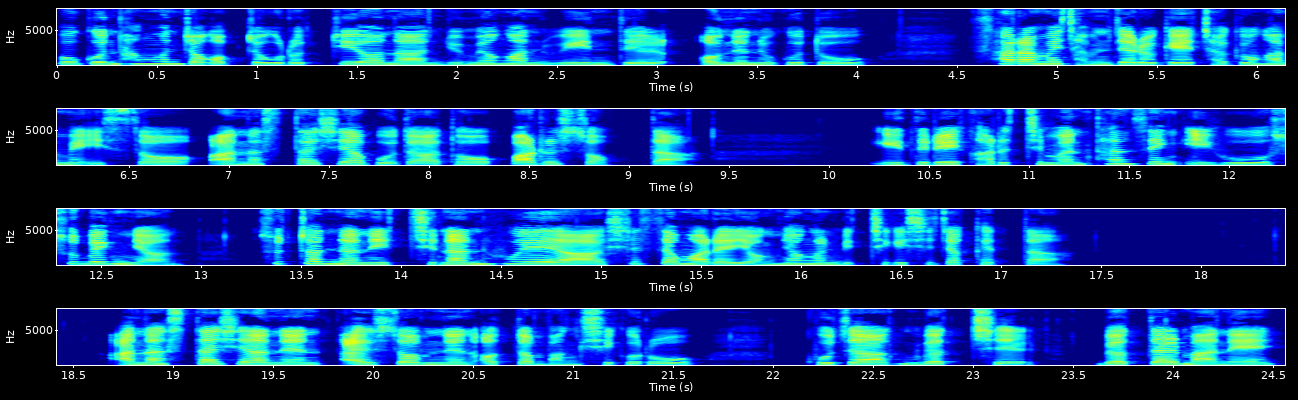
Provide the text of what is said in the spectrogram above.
혹은 학문적 업적으로 뛰어난 유명한 위인들 어느 누구도 사람의 잠재력에 작용함에 있어 아나스타시아보다 더 빠를 수 없다. 이들의 가르침은 탄생 이후 수백 년, 수천 년이 지난 후에야 실생활에 영향을 미치기 시작했다. 아나스타시아는 알 수 없는 어떤 방식으로 고작 며칠, 몇 달 만에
